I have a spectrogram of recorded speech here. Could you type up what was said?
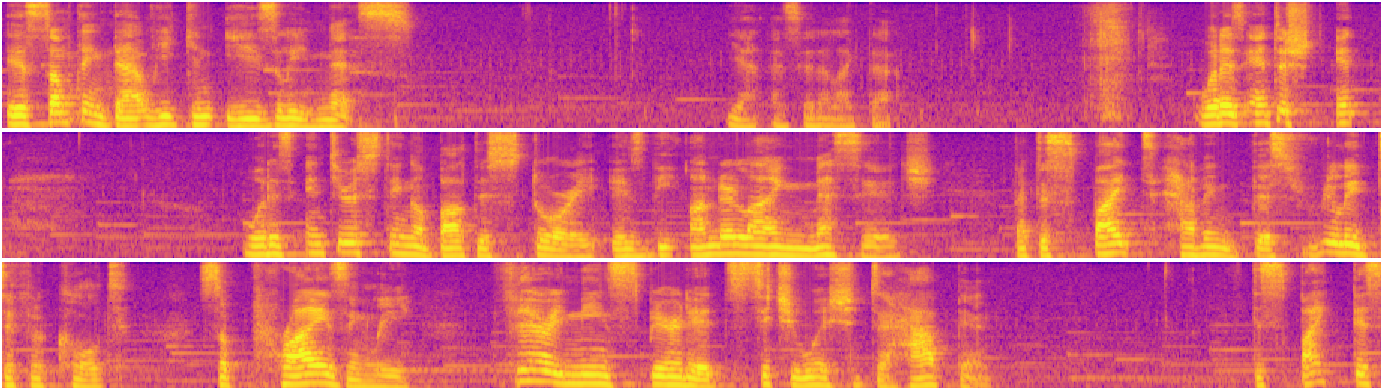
is something that we can easily miss. Yeah, I said I like that. what is inter- in- what is interesting about this story is the underlying message that despite having this really difficult, surprisingly very mean-spirited situation to happen, despite this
